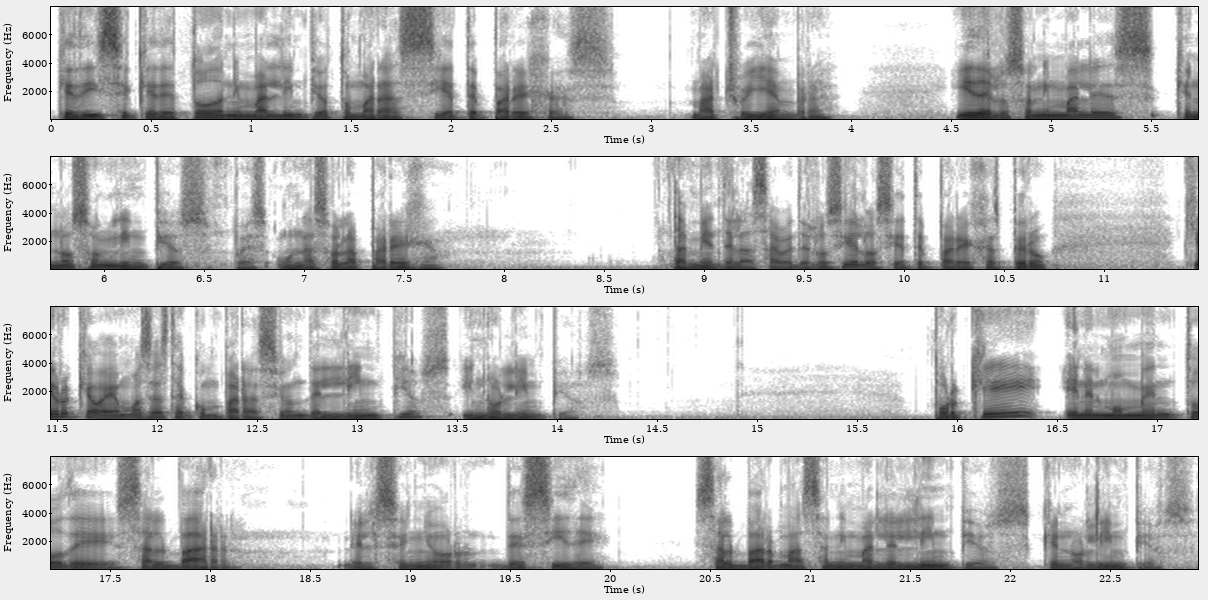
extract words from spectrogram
que dice que de todo animal limpio tomarás siete parejas, macho y hembra, y de los animales que no son limpios, pues una sola pareja. También de las aves de los cielos, siete parejas. Pero quiero que vayamos a esta comparación de limpios y no limpios. ¿Por qué en el momento de salvar el Señor decide salvar más animales limpios que no limpios.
